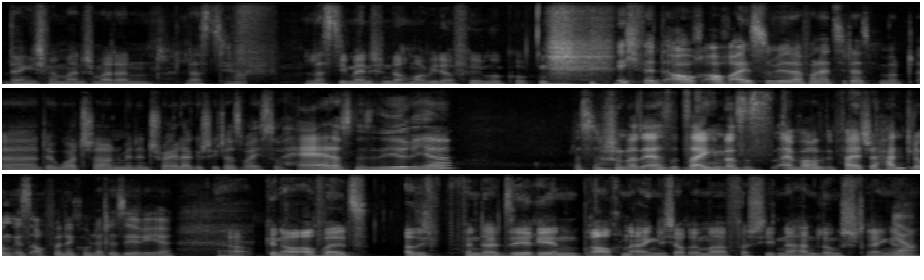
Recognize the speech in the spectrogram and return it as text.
denke ich mir manchmal dann, lass die, Ja. Lass die Menschen doch mal wieder Filme gucken. Ich finde auch, auch als du mir davon erzählt hast mit äh, The Watcher und mir den Trailer geschickt hast, war ich so, hä, das ist eine Serie? Das war schon das erste Zeichen, Mhm. dass es einfach eine falsche Handlung ist, auch für eine komplette Serie. Ja, genau, auch weil es, also ich finde halt, Serien brauchen eigentlich auch immer verschiedene Handlungsstränge. Ja.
